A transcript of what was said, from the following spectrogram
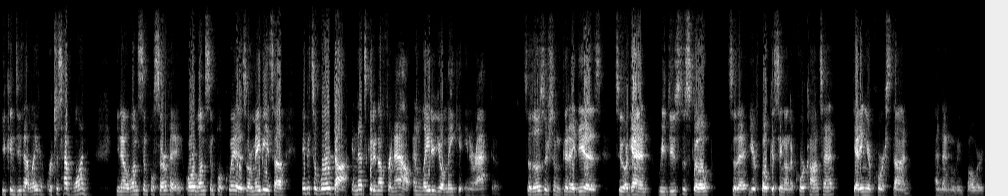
You can do that later. Or just have one you know one simple survey or one simple quiz. Or maybe it's a maybe it's a word doc and that's good enough for now. And later you'll make it interactive. So those are some good ideas to again reduce the scope so that you're focusing on the core content getting your course done and then moving forward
